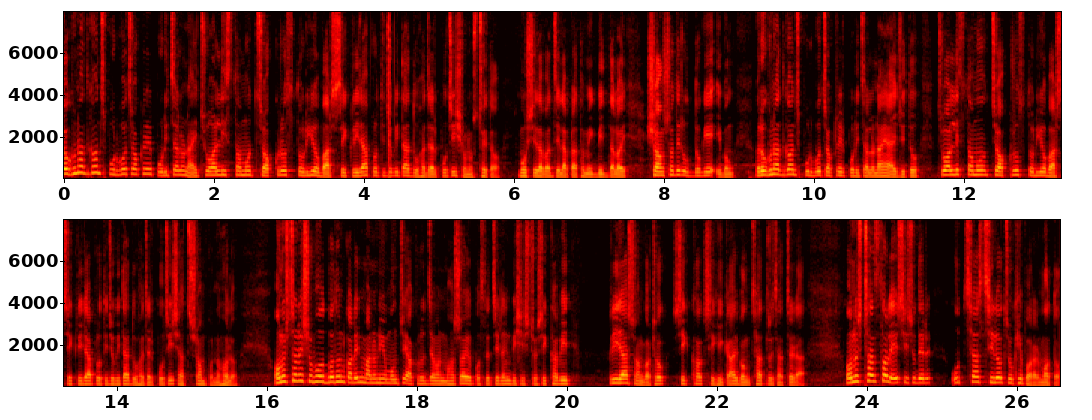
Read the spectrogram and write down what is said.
রঘুনাথগঞ্জ পূর্ব চক্রের পরিচালনায় চুয়াল্লিশতম চক্রস্তরীয় বার্ষিক ক্রীড়া প্রতিযোগিতা দু পঁচিশ অনুষ্ঠিত। মুর্শিদাবাদ জেলা প্রাথমিক বিদ্যালয় সংসদের উদ্যোগে এবং রঘুনাথগঞ্জ পূর্ব চক্রের পরিচালনায় আয়োজিত চুয়াল্লিশতম চক্রস্তরীয় বার্ষিক ক্রীড়া প্রতিযোগিতা দু পঁচিশ আজ সম্পন্ন হল। অনুষ্ঠানে শুভ উদ্বোধন করেন মাননীয় মন্ত্রী আখরুজ্জামান মহাশয়, উপস্থিত ছিলেন বিশিষ্ট শিক্ষাবিদ, ক্রীড়া সংগঠক, শিক্ষক, শিক্ষিকা এবং ছাত্রছাত্রীরা। অনুষ্ঠানস্থলে শিশুদের উচ্ছ্বাস ছিল চোখে পড়ার মতো।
